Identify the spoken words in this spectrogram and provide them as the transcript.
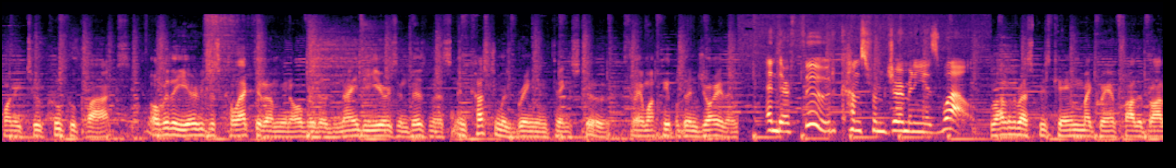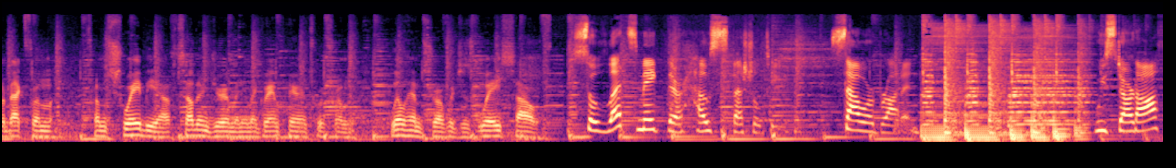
22 cuckoo clocks. Over the years, we just collected them, you know, over the 90 years in business. And customers bring in things too. They want people to enjoy them. And their food comes from Germany as well. A lot of the recipes came, my grandfather brought it back from, from Swabia, southern Germany. My grandparents were from Wilhelmsdorf, which is way south. So let's make their house specialty, sauerbraten. We start off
